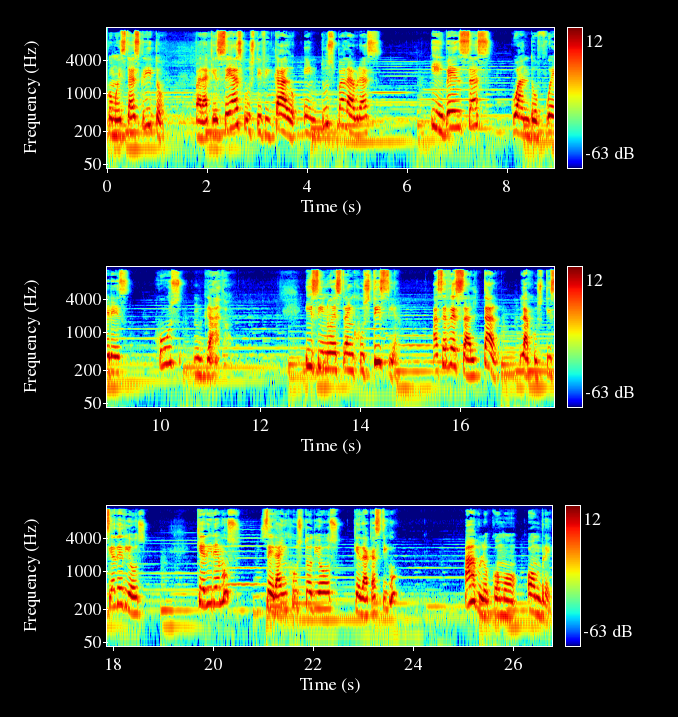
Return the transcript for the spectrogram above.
Como está escrito, para que seas justificado en tus palabras y venzas cuando fueres juzgado. Y si nuestra injusticia hace resaltar la justicia de Dios, ¿qué diremos? ¿Será injusto Dios que da castigo? Hablo como hombre,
